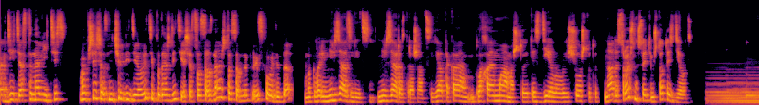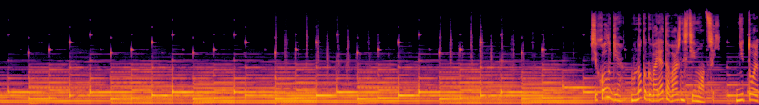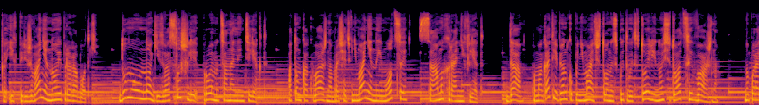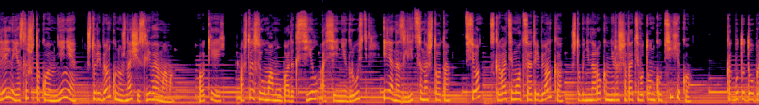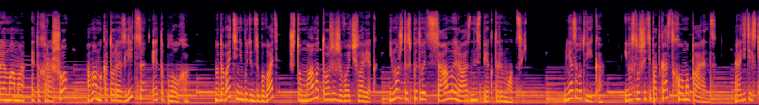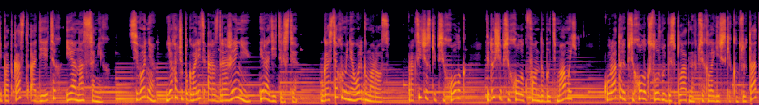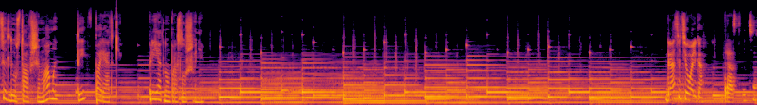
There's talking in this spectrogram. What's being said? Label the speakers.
Speaker 1: Так, дети, остановитесь. Вообще сейчас ничего не делайте, подождите, я сейчас осознаю, что со мной происходит, да? Мы говорим, нельзя злиться, нельзя раздражаться. Я такая плохая мама, что это сделала, еще что-то. Надо срочно с этим что-то сделать.
Speaker 2: Психологи много говорят о важности эмоций. Не только их переживания, но и проработки. Думаю, многие из вас слышали про эмоциональный интеллект, о том, как важно обращать внимание на эмоции с самых ранних лет. Да, помогать ребенку понимать, что он испытывает в той или иной ситуации, важно. Но параллельно я слышу такое мнение, что ребенку нужна счастливая мама. Окей. А что если у мамы упадок сил, осенняя грусть или она злится на что-то? Все? Скрывать эмоции от ребенка, чтобы ненароком не расшатать его тонкую психику? Как будто добрая мама — это хорошо, а мама, которая злится, — это плохо. Но давайте не будем забывать, что мама тоже живой человек и может испытывать самый разный спектр эмоций. Меня зовут Вика, и вы слушаете подкаст Homo Parents, родительский подкаст о детях и о нас самих. Сегодня я хочу поговорить о раздражении и родительстве. В гостях у меня Ольга Мороз — практический психолог, ведущий психолог фонда «Быть мамой», куратор и психолог службы бесплатных психологических консультаций для уставшей мамы «Ты в порядке». Приятного прослушивания. Здравствуйте, Ольга.
Speaker 1: Здравствуйте.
